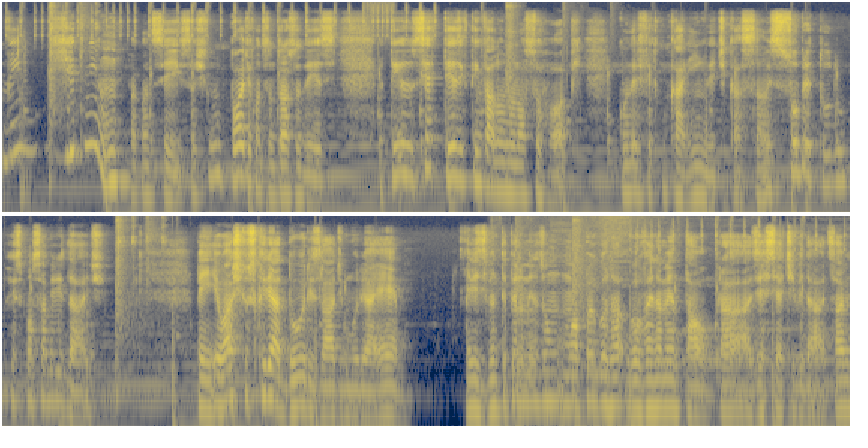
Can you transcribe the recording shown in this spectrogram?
nem de jeito nenhum vai acontecer isso. Acho que não pode acontecer um troço desse. Eu tenho certeza que tem valor no nosso hobby, quando ele é feito com carinho, dedicação e, sobretudo, responsabilidade. Bem, eu acho que os criadores lá de Muriaé, eles deviam ter pelo menos um, um apoio governamental para exercer atividade, sabe?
